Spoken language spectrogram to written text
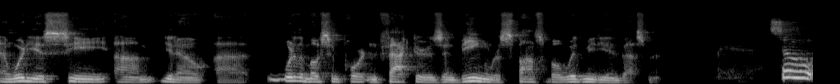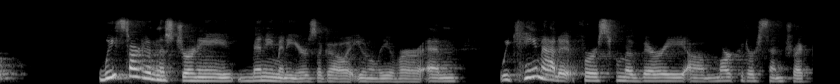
and where do you see, um, you know, uh, what are the most important factors in being responsible with media investment? So, we started in this journey many, many years ago at Unilever, and we came at it first from a very um, marketer centric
